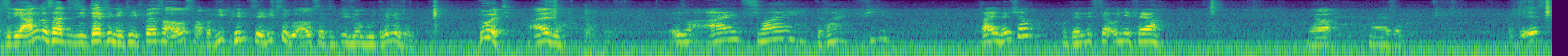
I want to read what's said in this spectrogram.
Also die andere Seite sieht definitiv besser aus, aber die Pins sehen nicht so gut aus, als ob die so gut drin sind. Gut, also. Also eins, zwei, drei, vier, drei Löcher und dann ist der ungefähr. Ja, also. Das ist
